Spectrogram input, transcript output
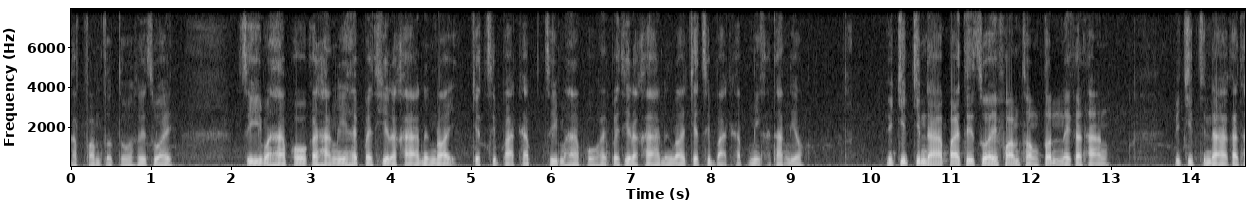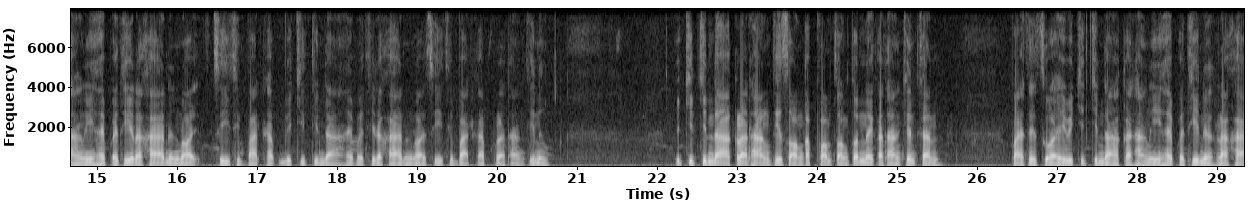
ครับฟอร์มโตๆสวยๆสีมหาโพกระถางนี้ให้ไปที่ราคา 170 บาทครับสีมหาโพให้ไปที่ราคา 170 บาทครับมีกระถางเดียว วิจิตจินดาป้ายสวยๆฟอร์ม2ต้นในกระถาง วิจิตจินดากระถางนี้ให้ไปที่ราคา 140 บาทครับ วิจิตจินดาให้ไปที่ราคา 140 บาทครับกระถางที่ 1 วิจิตจินดากระถางที่ 2 ครับฟอร์ม2ต้นในกระถางเช่นกันป้ายสวยๆวิจิตจินดากระถางนี้ให้ไปที่เนี่ยราคา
